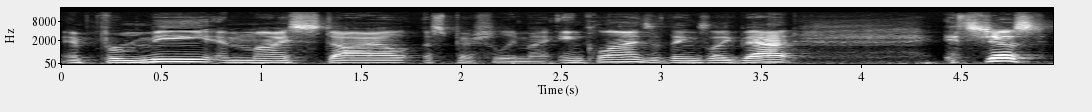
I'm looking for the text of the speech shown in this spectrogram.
And for me and my style, especially my ink lines and things like that, it's just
